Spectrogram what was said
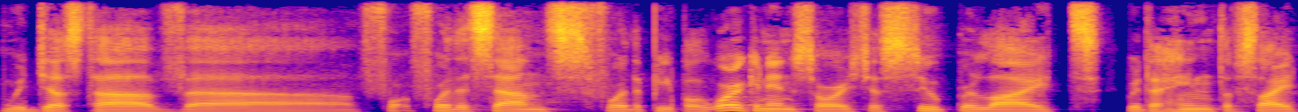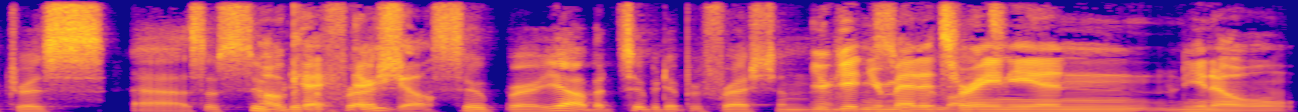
we just have uh, for for the sense for the people working in stores, just super light with a hint of citrus. Uh, so super Okay, duper there you fresh, go. super yeah, but super duper fresh. And You're and getting your super light. Mediterranean, you know,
